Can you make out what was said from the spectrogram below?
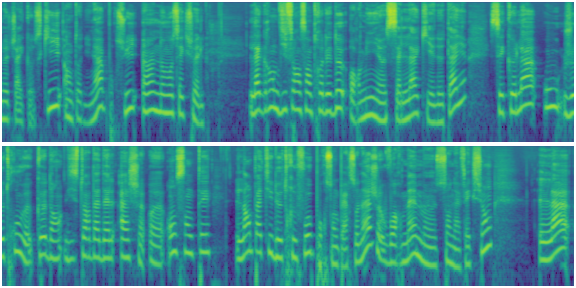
de Tchaïkovski, Antonina poursuit un homosexuel. La grande différence entre les deux, hormis euh, celle-là qui est de taille, c'est que là où je trouve que dans l'histoire d'Adèle H, euh, on sentait l'empathie de Truffaut pour son personnage, voire même euh, son affection, là,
